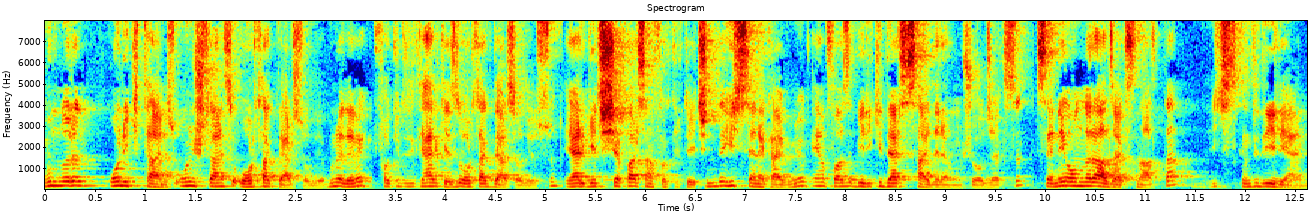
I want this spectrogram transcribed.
Bunların 12 tanesi, 13 tanesi ortak ders oluyor. Bu ne demek? Fakültedeki herkesle ortak ders alıyorsun. Eğer geçiş yaparsan fakülte içinde hiç sene kaybın yok. En fazla 1-2 ders saydıramamış olacaksın. Seneye onları alacaksın alttan. Hiç sıkıntı değil yani.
